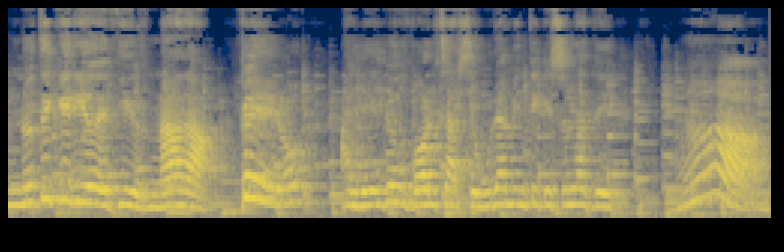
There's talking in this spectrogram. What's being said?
no te quería decir nada, pero allí hay dos bolsas, seguramente que son las de... Ah.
